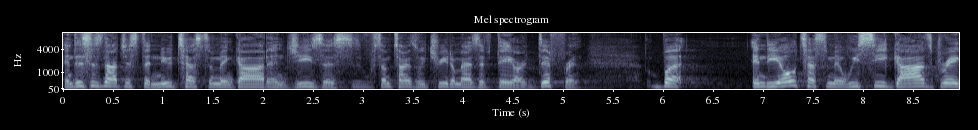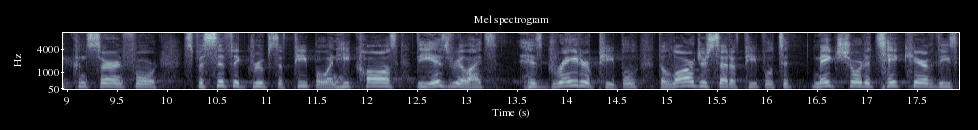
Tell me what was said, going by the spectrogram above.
And this is not just the New Testament God and Jesus. Sometimes we treat them as if they are different. But in the Old Testament, we see God's great concern for specific groups of people, and he calls the Israelites his greater people, the larger set of people, to make sure to take care of these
